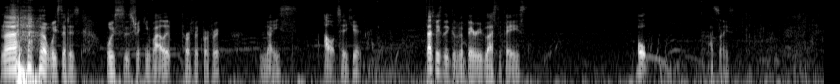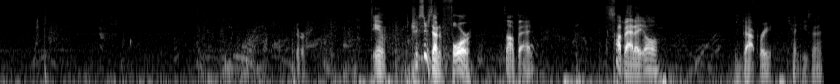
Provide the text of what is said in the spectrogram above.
Nah, wasted his wasted his shrinking violet. Perfect, perfect. Nice. I'll take it. That's basically because of berry blasted face. Oh, that's nice. Nerf. Damn. Trickster's down to four. It's not bad. It's not bad at all. Evaporate. Can't use that.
